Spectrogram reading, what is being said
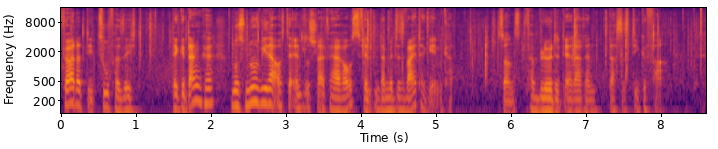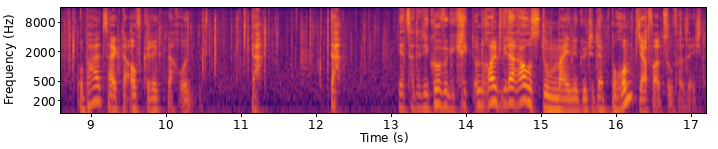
fördert die Zuversicht. Der Gedanke muss nur wieder aus der Endlosschleife herausfinden, damit es weitergehen kann. Sonst verblödet er darin, das ist die Gefahr. Opal zeigte aufgeregt nach unten. Da, da. Jetzt hat er die Kurve gekriegt und rollt wieder raus. Du meine Güte, der brummt ja vor Zuversicht.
